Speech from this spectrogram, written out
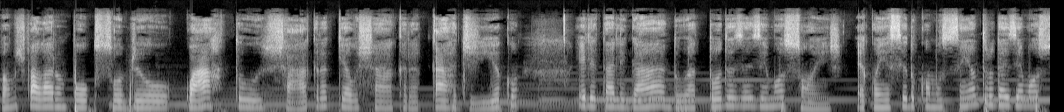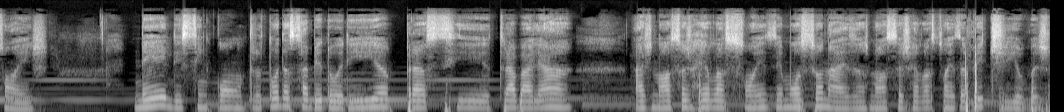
Vamos falar um pouco sobre o quarto chakra, que é o chakra cardíaco. Ele está ligado a todas as emoções. É conhecido como centro das emoções. Nele se encontra toda a sabedoria para se trabalhar as nossas relações emocionais, as nossas relações afetivas.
